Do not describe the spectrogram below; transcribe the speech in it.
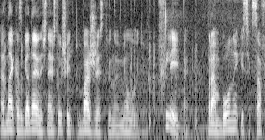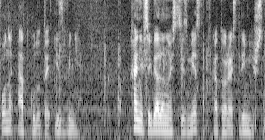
Однако с годами начинаешь слышать божественную мелодию. Флейты, тромбоны и саксофоны откуда-то извне. Они всегда доносятся из места, в которое стремишься.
